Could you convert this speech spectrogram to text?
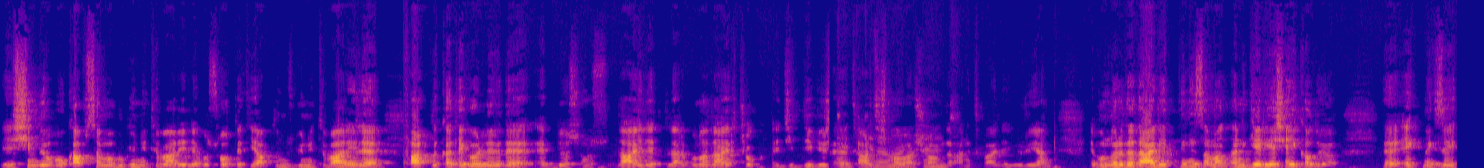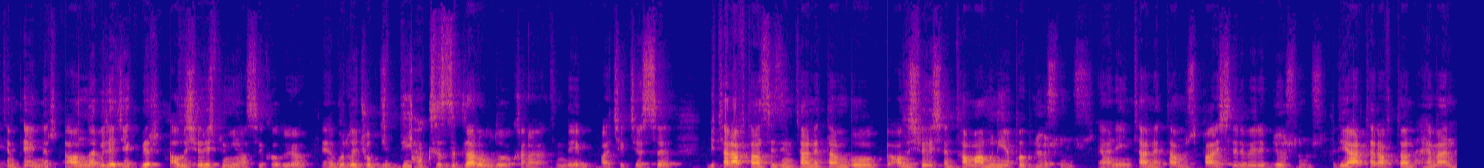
E, şimdi o kapsamı bugün itibariyle bu sohbeti yaptığımız gün itibariyle farklı kategorileri de e, biliyorsunuz dahil ettiler. Buna dair çok ciddi bir e, tartışma var şu anda evet. an itibariyle yürüyen. E, bunları da dahil ettiğiniz zaman hani geriye şey kalıyor e, ekmek, zeytin, peynir alınabilecek bir alışveriş dünyası kalıyor. E, burada çok ciddi haksızlıklar olduğu kanaatindeyim açıkçası. Bir taraftan siz internetten bu alışverişin tamamını yapabiliyorsunuz. Yani internetten bu siparişleri verebiliyorsunuz. Diğer taraftan hemen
